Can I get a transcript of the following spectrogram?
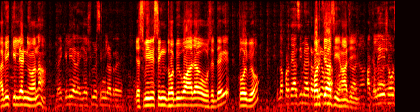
अभी क्लियर नहीं हुआ ना? नहीं क्लियर है यशवीर सिंह लड़ रहे हैं। यशवीर सिंह धोबी को आ जाओ उसे देंगे कोई भी हो। मतलब प्रत्याशी मैटर प्रत्याशी हाँ जी। अखिलेश और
